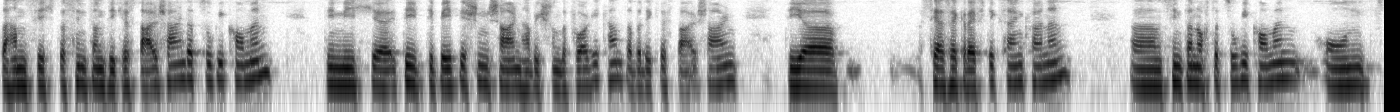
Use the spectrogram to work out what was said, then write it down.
da haben sich, da sind dann die Kristallschalen dazugekommen, die mich, äh, die tibetischen Schalen habe ich schon davor gekannt, aber die Kristallschalen, die ja sehr, sehr kräftig sein können, äh, sind dann noch dazugekommen und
